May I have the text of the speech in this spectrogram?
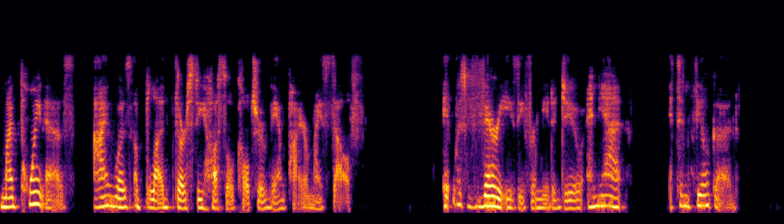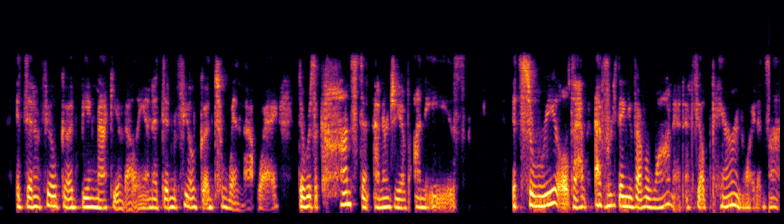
My point is, I was a bloodthirsty hustle culture vampire myself. It was very easy for me to do, and yet it didn't feel good. It didn't feel good being Machiavellian. It didn't feel good to win that way. There was a constant energy of unease. It's surreal to have everything you've ever wanted and feel paranoid inside.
